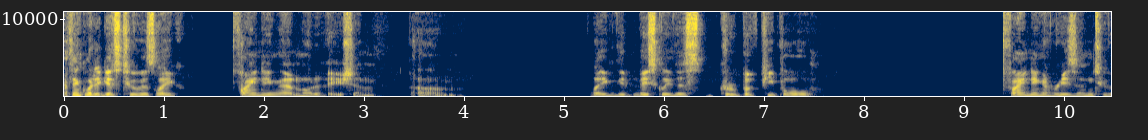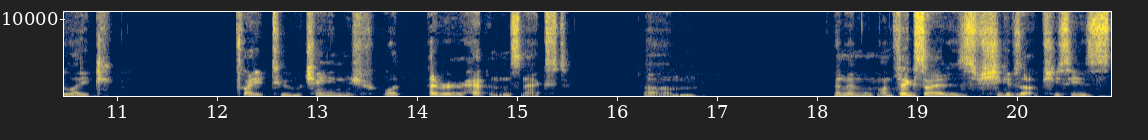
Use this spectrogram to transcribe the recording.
I think what it gets to is like finding that motivation. Um, like basically this group of people finding a reason to like fight to change whatever happens next. Um, and then on Figue's side is she gives up. She sees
